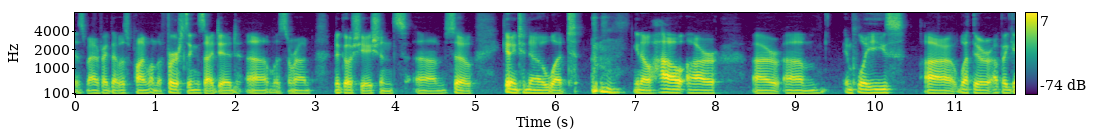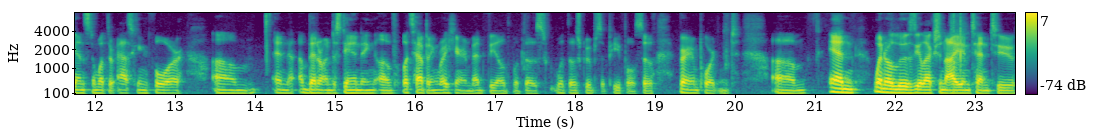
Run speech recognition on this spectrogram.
as a matter of fact, that was probably one of the first things I did uh, was around negotiations. Um, so getting to know what, you know, how our, our um, employees, uh, what they're up against and what they're asking for, um, and a better understanding of what's happening right here in Medfield with those with those groups of people. So very important. Um, and win or lose the election, I intend to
